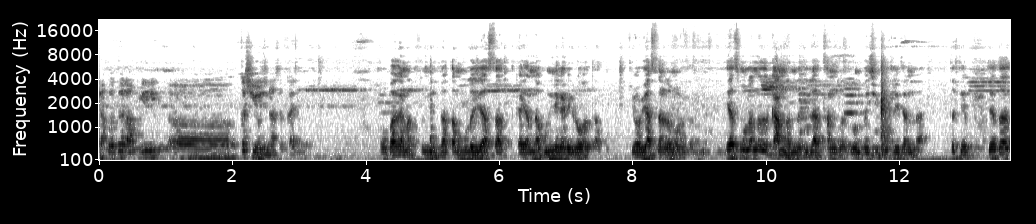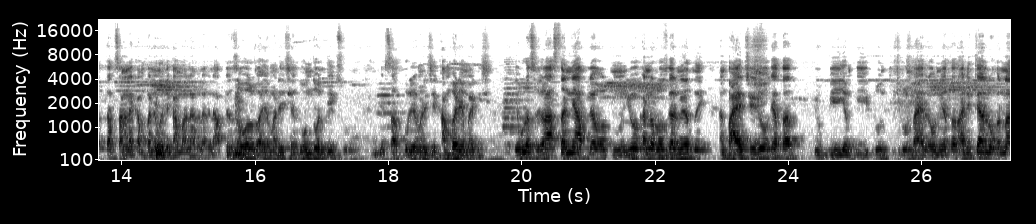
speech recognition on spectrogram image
याबद्दल आपली कशी योजना असेल काय? हो बघा ना तुम्ही आता मुलं जे असतात काही यांना गुन्हेगारीकडे वळतात किंवा व्यसनाकडे वळतात याच मुलांना जर कामधंदा दिला चांगलं दोन पैसे भेटले त्यांना तर ते ते तर त्या चांगल्या कंपन्यामध्ये कामाला लागले लागले. आपल्या जवळ एम आय डी सी दोन दोन एक सोडून. एक Satpur M I D C कांबड एम आय डी सी एवढं सगळं असताना आपल्या युवकांना रोजगार मिळत नाही. आणि बाहेरचे युवक येतात यू पी एम पी इकडून तिकडून बाहेर गावून येतात. आणि त्या लोकांना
